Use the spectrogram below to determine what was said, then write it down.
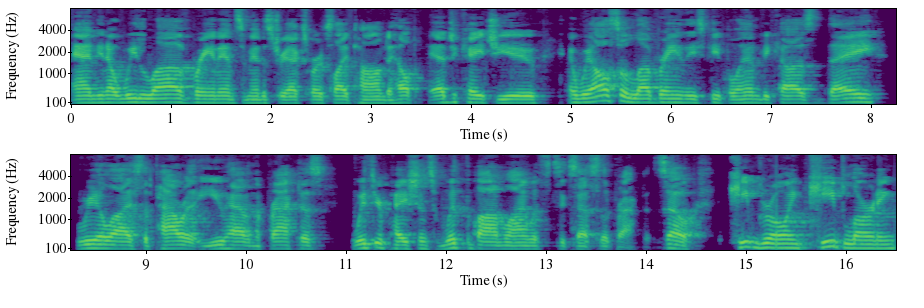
And, you know, we love bringing in some industry experts like Tom to help educate you. And we also love bringing these people in because they realize the power that you have in the practice with your patients, with the bottom line, with the success of the practice. So keep growing, keep learning.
